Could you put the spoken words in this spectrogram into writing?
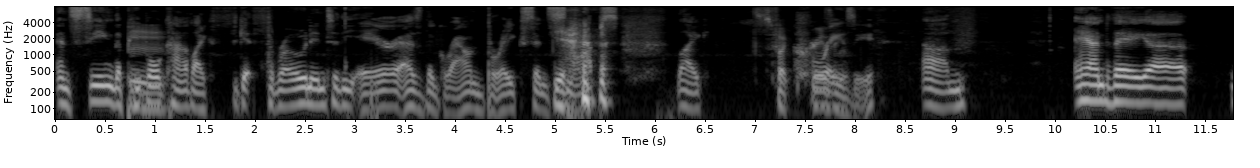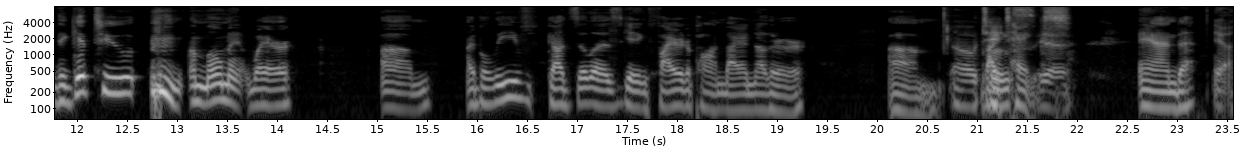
and seeing the people Mm. kind of like th- get thrown into the air as the ground breaks and Yeah. snaps, like it's fucking crazy. crazy. Um, and they uh they get to a moment where, um, I believe Godzilla is getting fired upon by another, um, Oh, by tanks. tanks. And Yeah.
